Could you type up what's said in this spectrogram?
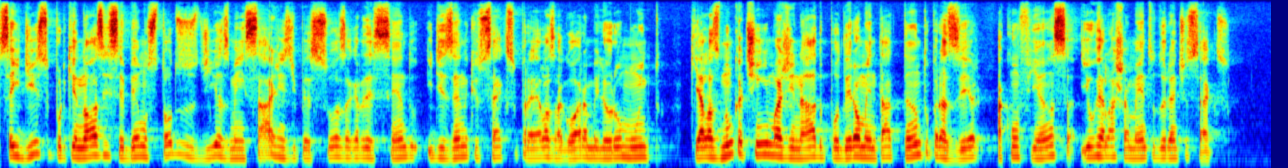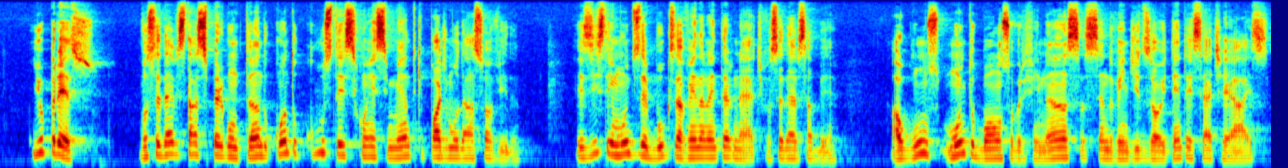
Sei disso porque nós recebemos todos os dias mensagens de pessoas agradecendo e dizendo que o sexo para elas agora melhorou muito, que elas nunca tinham imaginado poder aumentar tanto o prazer, a confiança e o relaxamento durante o sexo. E o preço? Você deve estar se perguntando quanto custa esse conhecimento que pode mudar a sua vida. Existem muitos e-books à venda na internet, você deve saber. Alguns muito bons sobre finanças, sendo vendidos a 87 reais,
